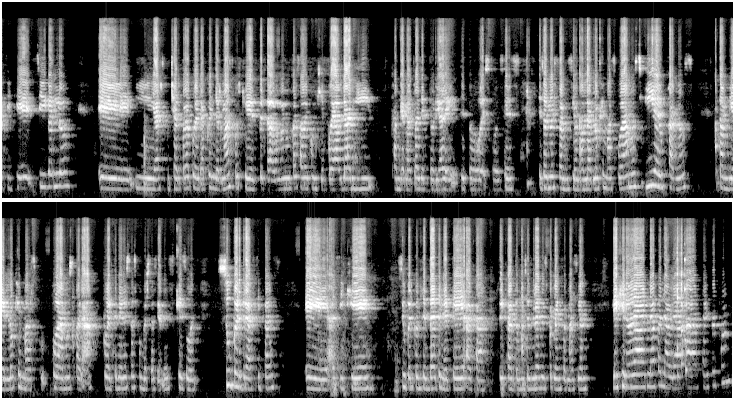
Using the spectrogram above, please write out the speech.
así que síganlo eh, y a escuchar para poder aprender más, porque es verdad, uno nunca sabe con quién puede hablar y cambiar la trayectoria de, de todo esto. Ese es, esa es nuestra misión, hablar lo que más podamos y educarnos también lo que más podamos para poder tener estas conversaciones que son súper drásticas. Eh, así que súper contenta de tenerte acá, Ricardo. Muchas gracias por la información. Le quiero dar la palabra a Cypherpunk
